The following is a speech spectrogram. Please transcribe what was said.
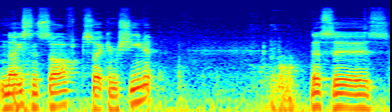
nice and soft so I can machine it. This is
